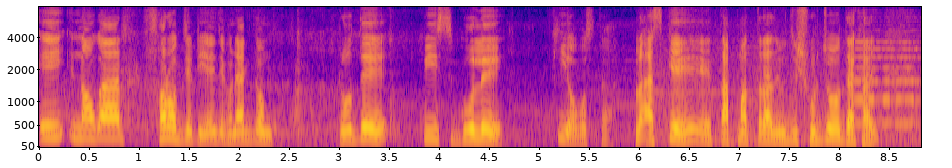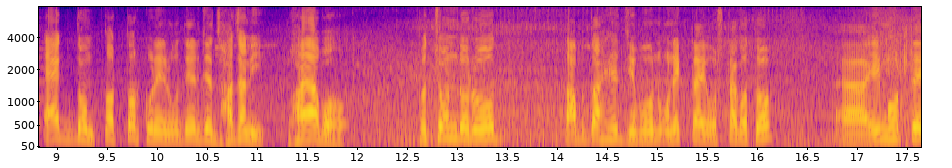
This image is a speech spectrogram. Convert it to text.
এই নওগাঁর সড়ক যেটি, এই দেখুন, একদম রোদে পিস গোলে কি অবস্থা। আজকে তাপমাত্রা যদি সূর্য দেখায়, একদম তরতর করে রোদের যে ঝাঁঝানি, ভয়াবহ। প্রচণ্ড রোদ, তাপদাহে জীবন অনেকটাই ওষ্ঠাগত এই মুহূর্তে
